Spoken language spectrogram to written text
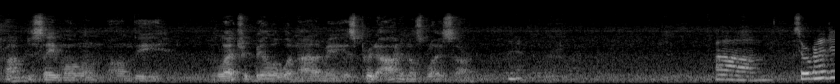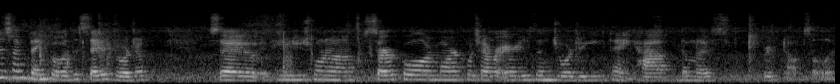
Probably to save more on, on the electric bill or whatnot. I mean, it's pretty hot in those places, huh? Um, so we're gonna do the same thing, but with the state of Georgia. So if you just wanna circle or mark whichever areas in Georgia you think have the most rooftop solar.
